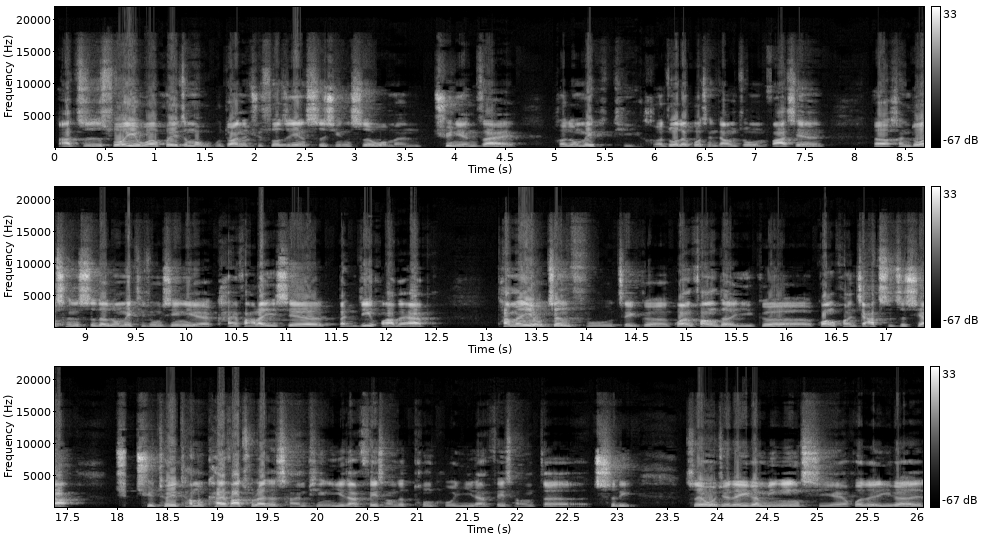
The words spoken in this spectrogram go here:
啊，之所以我会这么武断的去说这件事情，是我们去年在和融媒体合作的过程当中，我们发现，呃，很多城市的融媒体中心也开发了一些本地化的 App，他们有政府这个官方的一个光环加持之下，去推他们开发出来的产品，依然非常的痛苦，依然非常的吃力，所以我觉得一个民营企业或者一个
